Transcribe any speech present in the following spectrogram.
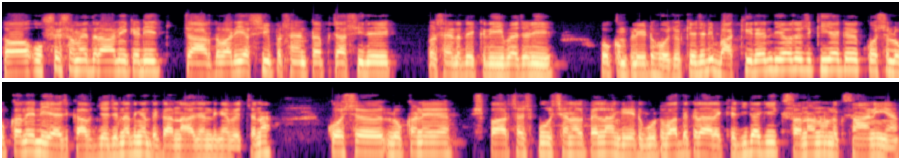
ਤਾਂ ਉਸੇ ਸਮੇਂ ਦੌਰਾਨ ਹੀ ਕਿਹੜੀ ਚਾਰ ਦੀਵਾਰੀ 80% 85 ਦੇ ਪਰਸੈਂਟ ਦੇ ਕਰੀਬ ਹੈ ਜਿਹੜੀ ਉਹ ਕੰਪਲੀਟ ਹੋ ਚੁੱਕੀ ਹੈ। ਜਿਹੜੀ ਬਾਕੀ ਰਹਿੰਦੀ ਹੈ, ਉਹਦੇ ਵਿੱਚ ਕੀ ਹੈ ਕਿ ਕੁਝ ਲੋਕਾਂ ਦੇ ਨਜਾਇਜ਼ ਕਬਜ਼ੇ, ਜਿਨ੍ਹਾਂ ਦੀਆਂ ਦੁਕਾਨਾਂ ਆ ਜਾਂਦੀਆਂ ਵਿੱਚ ਨਾ ਕੁਝ ਲੋਕਾਂ ਨੇ ਸਿਫਾਰਸ਼ਾਂ ਸਪੂਰਸ਼ਾਂ ਨਾਲ ਪਹਿਲਾਂ ਗੇਟ ਗੂਟ ਵੱਧ ਕਢਾ ਰੱਖਿਆ ਜਿਹਦਾ ਕਿ ਕਿਸਾਨਾਂ ਨੂੰ ਨੁਕਸਾਨ ਹੀ ਆ।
